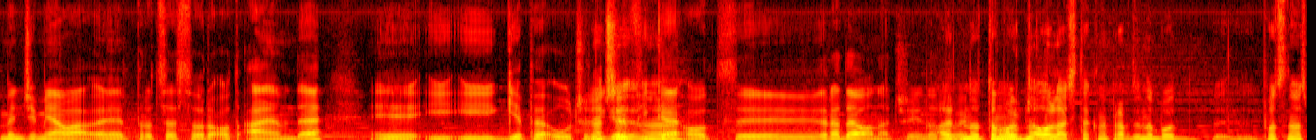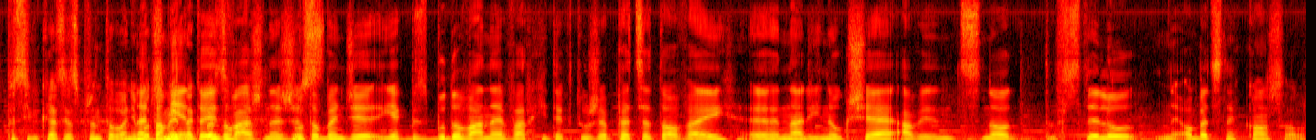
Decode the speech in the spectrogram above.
Będzie miała e, procesor od AMD e, i, i GPU, czyli znaczy, grafikę od Radeona. Czyli no to, ale no to można olać tak naprawdę no bo po co nam specyfikacja sprzętowa, nie? Znaczy, bo tam nie, to jest będą... ważne, że to będzie jakby zbudowane w architekturze PC-towej y, na Linuxie, a więc no w stylu obecnych konsol,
